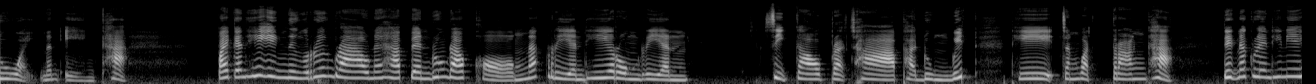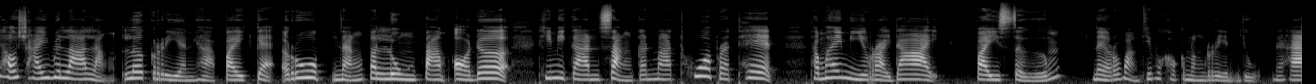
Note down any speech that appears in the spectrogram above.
ด้วยนั่นเองค่ะ ไปกันที่อีกหนึ่งเรื่องราวนะคะเป็นเรื่องราวของนักเรียนที่โรงเรียนสิเกาประชาพดุงวิทย์ ที่จังหวัดตรังค่ะ เด็กนักเรียนที่นี่เขาใช้เวลาหลังเลิกเรียนค่ะ ไปแกะรูปหนังตะลุงตามออเดอร์ ที่มีการสั่งกันมาทั่วประเทศทำให้มีรายได้ ไปเสริม ในระหว่างที่พวกเขากำลังเรียนอยู่นะคะ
